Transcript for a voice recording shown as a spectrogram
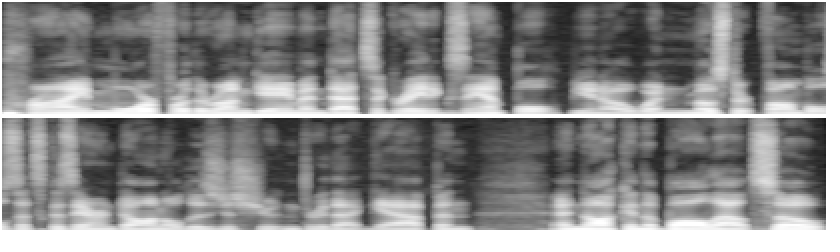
prime more for the run game. And that's a great example. You know, when Mostert fumbles, that's because Aaron Donald is just shooting through that gap and, and knocking the ball out. So,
